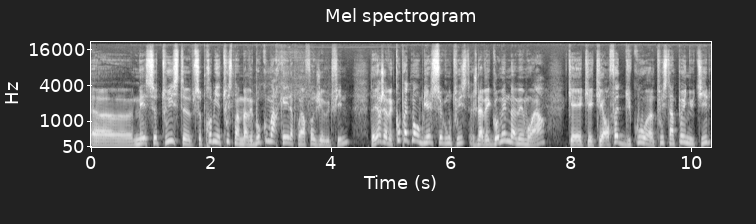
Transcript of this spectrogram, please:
euh, mais ce twist, ce premier twist, m'avait beaucoup marqué la première fois que j'ai vu le film. D'ailleurs, j'avais complètement oublié le second twist. Je l'avais gommé de ma mémoire, qui est, en fait du coup un twist un peu inutile,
